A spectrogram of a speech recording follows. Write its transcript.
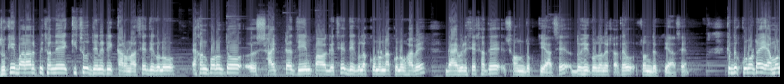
ঝুঁকি বাড়ার পিছনে কিছু জেনেটিক কারণ আছে, যেগুলো এখন পর্যন্ত ষাটটা জিন পাওয়া গেছে, যেগুলো কোনো না কোনোভাবে ডায়াবেটিসের সাথে সংযুক্তি আছে, দৈহিক ওজনের সাথেও সংযুক্তি আছে। কিন্তু কোনোটাই এমন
